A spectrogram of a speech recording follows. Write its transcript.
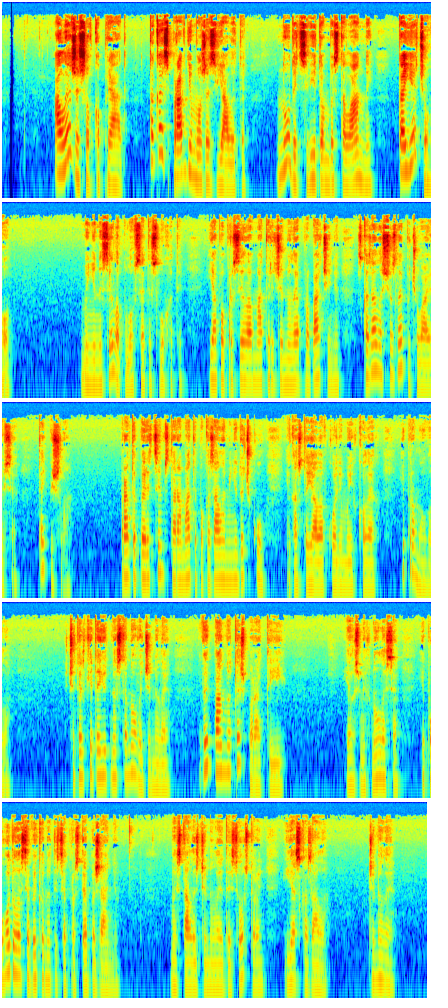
Але же шовкопряд, така й справді може зв'ялити. Нудить світом безталанний, та є чого. Мені не сила було все те слухати. Я попросила матері Джеміле пробачення, сказала, що зле почуваюся, та й пішла. Правда, перед цим стара мати показала мені дочку, яка стояла в колі моїх колег, і промовила. Вчительки дають настанови, Джеміле. Ви, панно, теж порадьте їй. Я усміхнулася і погодилася виконати це просте бажання. Ми стали з Джеміле десь осторонь, і я сказала: Джеміле,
